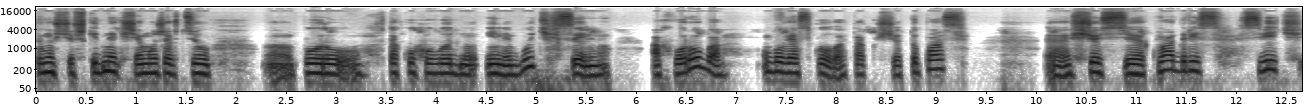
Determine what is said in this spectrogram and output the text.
тому що шкідник ще може в цю е, пору в таку холодну і не будь сильно, а хвороба обов'язкова. Так що топаз, щось е, квадріс, свіч,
